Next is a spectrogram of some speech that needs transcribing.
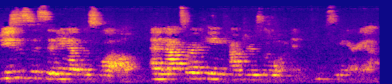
Jesus is sitting at this well, and that's where he encounters a woman from Samaria.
